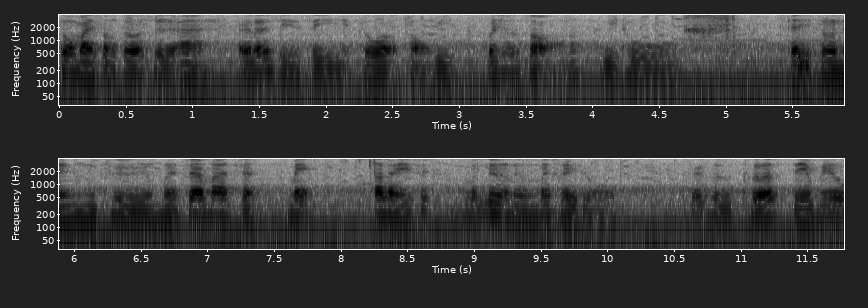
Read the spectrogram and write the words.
ตัวใหม่สองตัวก็คือ อะเออร์สี่สี่ตัวของ V เวอร์ชันสอง V2 กับอีกตัวหนึ่งคือเหมือนจะมาจากเมะอะไรสักเรื่องหนึ่งไม่เคยดู ก็คือ Curse Devil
